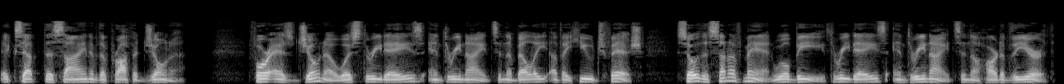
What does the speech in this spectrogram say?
except the sign of the prophet Jonah. For as Jonah was three days and three nights in the belly of a huge fish, so the Son of Man will be three days and three nights in the heart of the earth.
